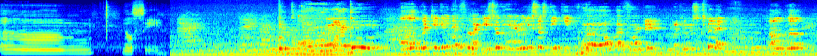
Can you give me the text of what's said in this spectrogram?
um, you'll see. Oh my god! Oh, what'd you do that for? You're so hairy, you're so stinky. Well, I farted, but it was good. Oh, look,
